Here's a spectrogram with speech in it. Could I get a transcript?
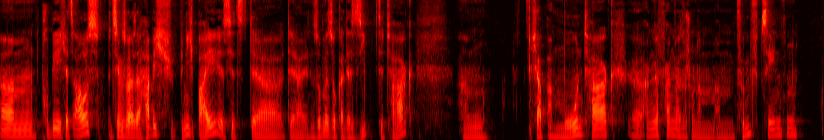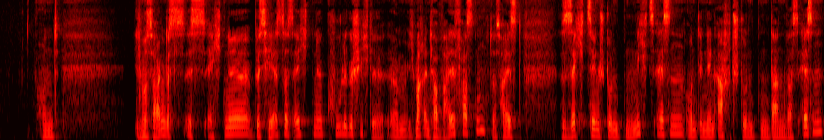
Ähm, probiere ich jetzt aus, beziehungsweise habe ich, bin ich bei, ist jetzt der, der in Summe sogar der siebte Tag. Ähm, ich habe am Montag äh, angefangen, also schon am, am 15. Und ich muss sagen, das ist echt eine, bisher ist das echt eine coole Geschichte. Ähm, ich mache Intervallfasten, das heißt, 16 Stunden nichts essen und in den 8 Stunden dann was essen.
